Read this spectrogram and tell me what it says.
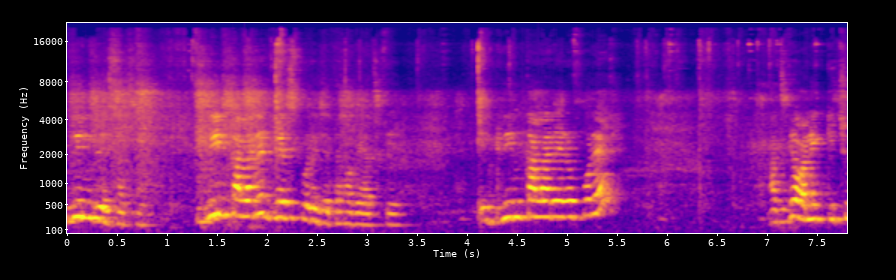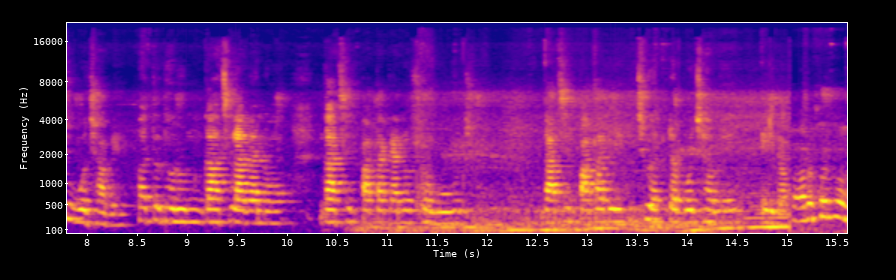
গ্রিন ড্রেস আছে। গ্রিন কালারের ড্রেস পরে যেতে হবে আজকে। এই গ্রিন কালারের ওপরে আজকে অনেক কিছু বোঝাবে হয়তো ধরুন গাছ লাগানো, গাছের পাতা কেন সবুজ, গাছের পাতা দিয়ে কিছু একটা বোঝাবে এইরকম।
